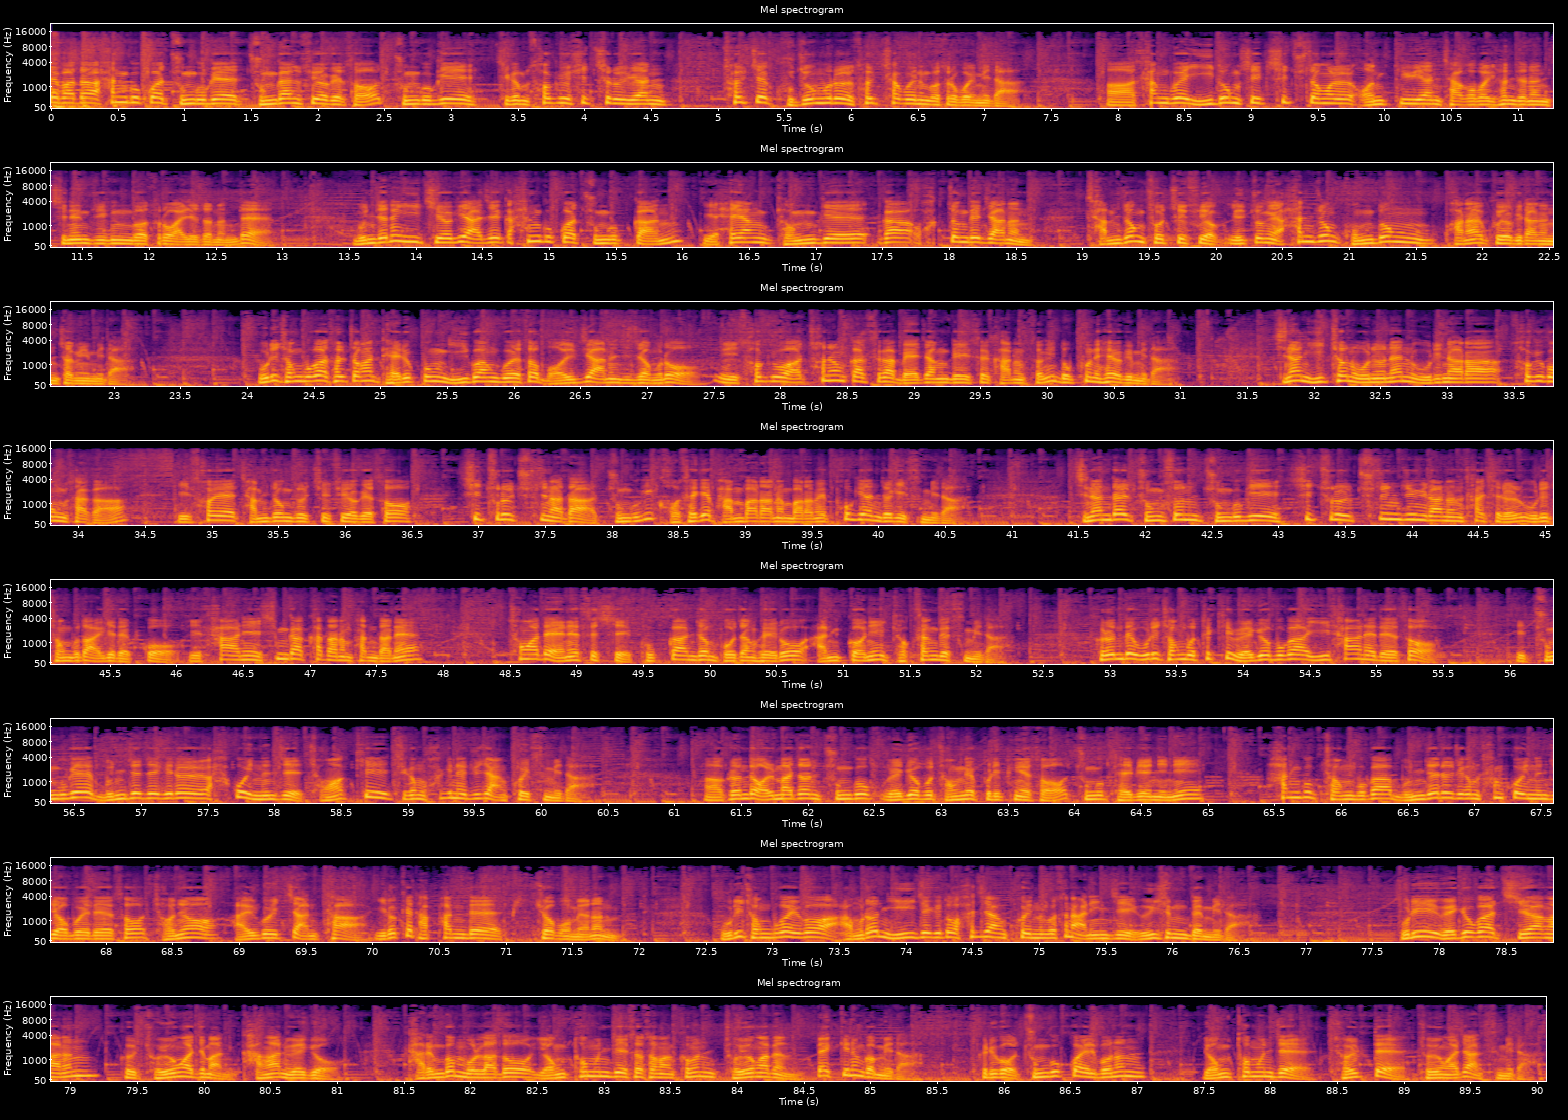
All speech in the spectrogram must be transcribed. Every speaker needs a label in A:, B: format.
A: 서해 바다 한국과 중국의 중간 수역에서 중국이 지금 석유 시추를 위한 철제 구조물을 설치하고 있는 것으로 보입니다. 아, 상부의 이동식 시추정을 얹기 위한 작업을 현재는 진행 중인 것으로 알려졌는데 문제는 이 지역이 아직 한국과 중국 간 해양 경계가 확정되지 않은 잠정 조치 수역 일종의 한중 공동 관할 구역이라는 점입니다. 우리 정부가 설정한 대륙붕 이광구에서 멀지 않은 지점으로 이 석유와 천연가스가 매장돼 있을 가능성이 높은 해역입니다. 지난 2005년엔 우리나라 석유공사가 이 서해 잠정 조치 수역에서 시추를 추진하다 중국이 거세게 반발하는 바람에 포기한 적이 있습니다. 지난달 중순 중국이 시추를 추진 중이라는 사실을 우리 정부도 알게 됐고 이 사안이 심각하다는 판단에 청와대 NSC 국가안전보장회의로 안건이 격상됐습니다. 그런데 우리 정부 특히 외교부가 이 사안에 대해서 중국의 문제 제기를 하고 있는지 정확히 지금 확인해 주지 않고 있습니다. 아, 그런데 얼마 전 중국 외교부 정례 브리핑에서 중국 대변인이 한국 정부가 문제를 지금 삼고 있는지 여부에 대해서 전혀 알고 있지 않다 이렇게 답한데 비춰보면은 우리 정부가 이거 아무런 이의 제기도 하지 않고 있는 것은 아닌지 의심됩니다. 우리 외교가 지향하는 그 조용하지만 강한 외교 다른 건 몰라도 영토 문제에 있어서만큼은 조용하면 뺏기는 겁니다. 그리고 중국과 일본은 영토 문제 절대 조용하지 않습니다.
